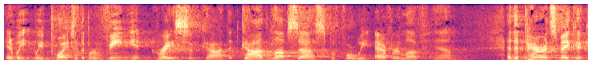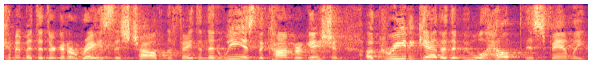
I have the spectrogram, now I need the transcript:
and we, we point to the prevenient grace of God, that God loves us before we ever love Him. And the parents make a commitment that they're going to raise this child in the faith. And then we, as the congregation, agree together that we will help this family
